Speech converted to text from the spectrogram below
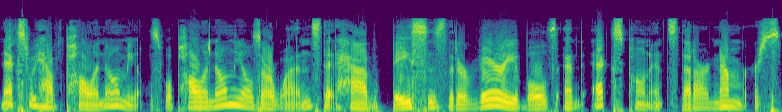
Next we have polynomials. Well, polynomials are ones that have bases that are variables and exponents that are numbers.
